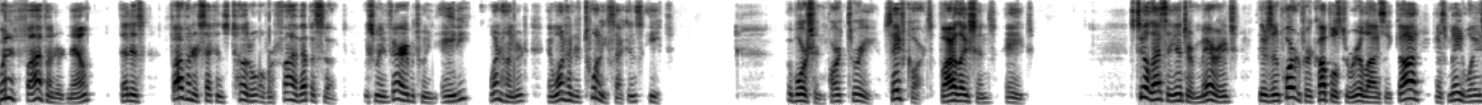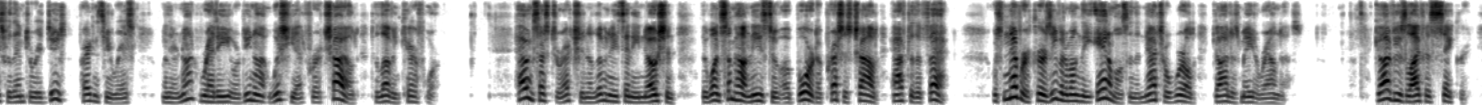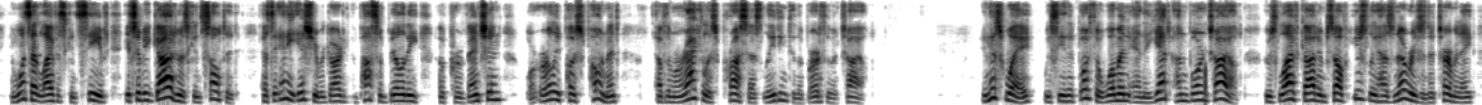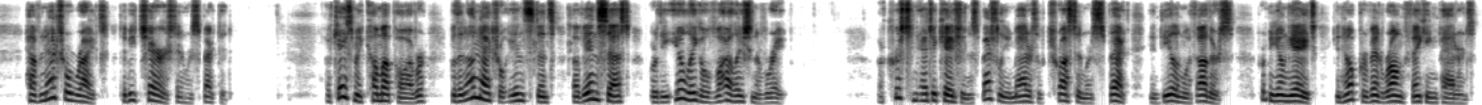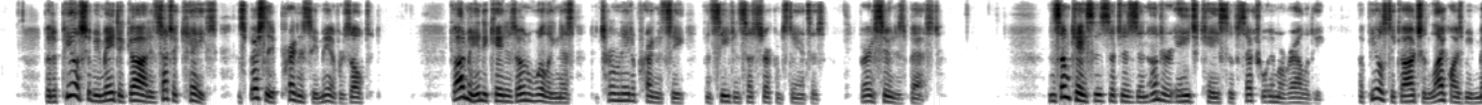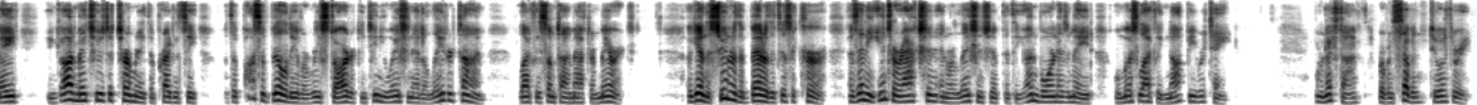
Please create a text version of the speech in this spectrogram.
We're at 500 now. That is 500 seconds total over five episodes, which may vary between 80, 100, and 120 seconds each. Abortion, Part 3 Safeguards, Violations, Age. Still, as they enter marriage, it is important for couples to realize that God has made ways for them to reduce pregnancy risk when they're not ready or do not wish yet for a child to love and care for. Having such direction eliminates any notion that one somehow needs to abort a precious child after the fact, which never occurs even among the animals in the natural world God has made around us. God views life as sacred, and once that life is conceived, it should be God who is consulted as to any issue regarding the possibility of prevention or early postponement of the miraculous process leading to the birth of a child. In this way, we see that both the woman and the yet unborn child, whose life God Himself usually has no reason to terminate, have natural rights to be cherished and respected. A case may come up, however, with an unnatural instance of incest or the illegal violation of rape. A Christian education, especially in matters of trust and respect in dealing with others, from a young age, can help prevent wrong thinking patterns but appeal should be made to God in such a case, especially if pregnancy may have resulted. God may indicate his own willingness to terminate a pregnancy conceived in such circumstances. Very soon is best. In some cases, such as an underage case of sexual immorality, appeals to God should likewise be made, and God may choose to terminate the pregnancy with the possibility of a restart or continuation at a later time, likely sometime after marriage. Again, the sooner the better that this occur, as any interaction and relationship that the unborn has made will most likely not be retained. Or next time, Romans 7 203.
